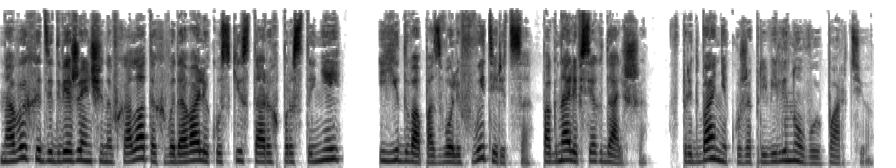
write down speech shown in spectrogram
На выходе две женщины в халатах выдавали куски старых простыней и, едва позволив вытереться, погнали всех дальше. В предбанник уже привели новую партию.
